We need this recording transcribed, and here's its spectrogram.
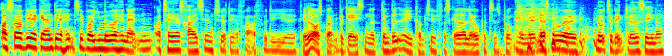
Og så vil jeg gerne derhen til, hvor I møder hinanden og tager jeres rejseeventyr derfra. Fordi øh, det hedder også børn i bagagen, og dem ved jeg, I kom til for skade at lave på et tidspunkt. Men øh, lad os nu øh, nå til den glæde senere.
